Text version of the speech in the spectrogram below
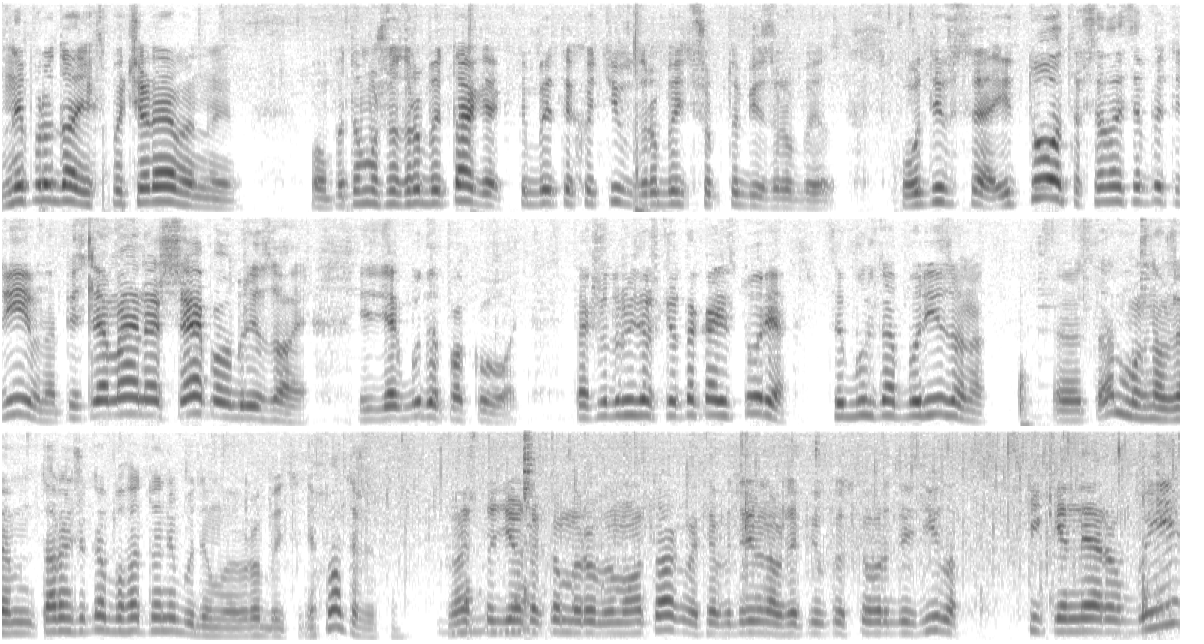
не продай їх з почеревиною. О, тому що зроби так, як ти ти хотів зробити, щоб тобі зробили. От і все. І то це все Леся Петрівна. Після мене ще пообрізає, як буде пакувати. Так що, друзяшки, така історія. Цибулька порізана. Е, Там можна вже таранчука багато не будемо робити. Не хватить же? Значить тоді отако ми робимо отак. Леся Петрівна вже півку сковороди з'їла. Скільки не роби,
